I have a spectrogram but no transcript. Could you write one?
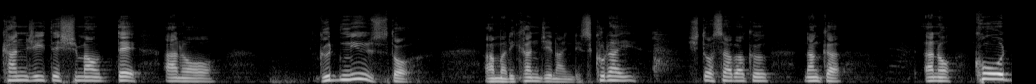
感じてしまうってあのグッドニュースとあまり感じないんです。暗い人裁くなんかあのこう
